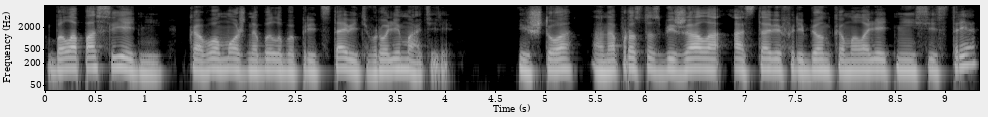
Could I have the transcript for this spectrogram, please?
была последней, кого можно было бы представить в роли матери. И что, она просто сбежала, оставив ребенка малолетней сестре?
